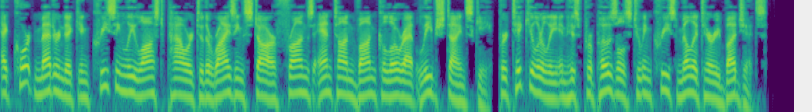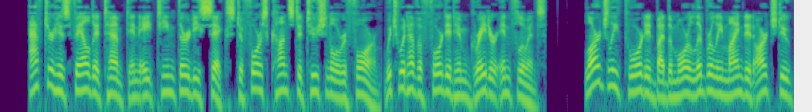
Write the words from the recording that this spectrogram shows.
At court Metternich increasingly lost power to the rising star Franz Anton von Kolowrat Liebsteinsky, particularly in his proposals to increase military budgets. After his failed attempt in 1836 to force constitutional reform which would have afforded him greater influence—largely thwarted by the more liberally minded Archduke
